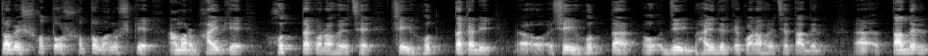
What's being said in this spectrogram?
তবে শত শত মানুষকে, আমার ভাইকে হত্যা করা হয়েছে। সেই হত্যাকারী সেই হত্যা যেই ভাইদেরকে করা হয়েছে, তাদের তাদের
